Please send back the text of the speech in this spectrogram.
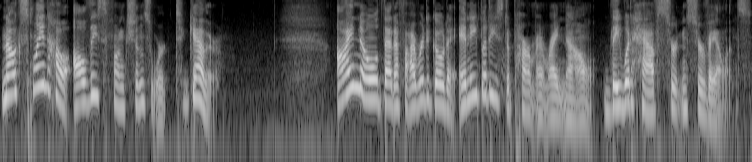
Now, explain how all these functions work together. I know that if I were to go to anybody's department right now, they would have certain surveillance.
